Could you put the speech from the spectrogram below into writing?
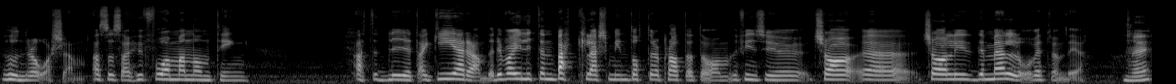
hundra år sedan. Alltså så här, hur får man någonting att det blir ett agerande? Det var ju en liten backlash min dotter har pratat om. Det finns ju Cha- eh, Charlie DeMello, vet du vem det är? Nej.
